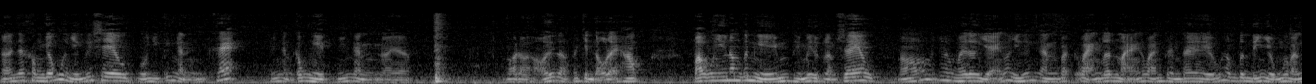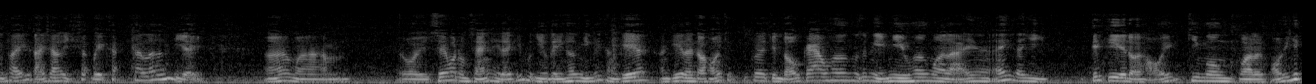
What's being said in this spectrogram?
À, nó không giống với những cái sale của những cái ngành khác những ngành công nghiệp những ngành này à, mà đòi hỏi là phải trình độ đại học bao nhiêu năm kinh nghiệm thì mới được làm sale. Đó chứ không phải đơn giản có những cái ngành các bạn lên mạng các bạn tìm theo hiểu thông tin tuyển dụng các bạn cũng thấy. Tại sao thì khác biệt khá, khá lớn như vậy? Đó, mà rồi sale bất động sản thì lại kiếm được nhiều tiền hơn những cái thằng kia. Thằng kia lại đòi hỏi trình độ cao hơn kinh nghiệm nhiều hơn mà lại ấy tại vì cái kia đòi hỏi chuyên môn và đòi hỏi nhất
